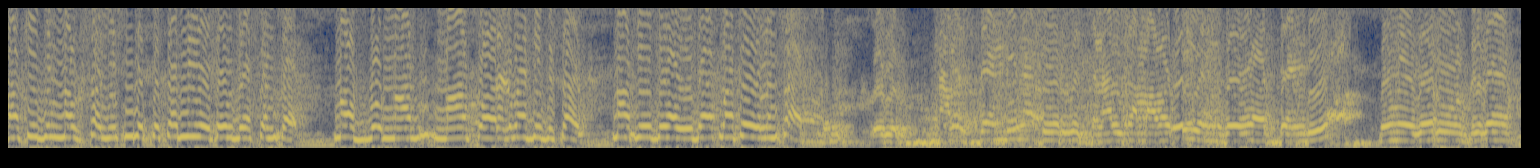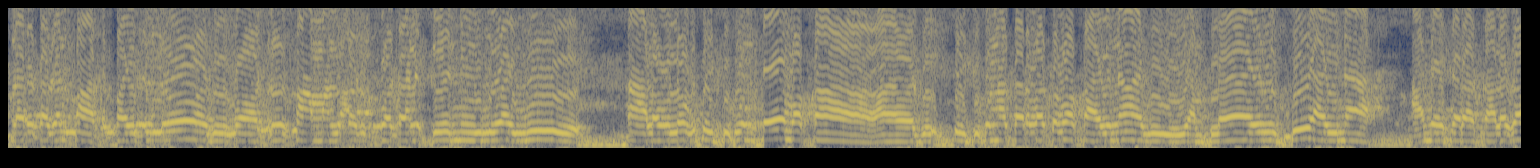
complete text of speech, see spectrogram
మాకు ఇది మాకు సొల్యూషన్ చెప్పి సార్ మేము ఎదురు చేస్తాం సార్. మా మా మా పోరాటం ఇది సార్. మాకు ఇది ఐదాక మాకు ఇవ్వండి సార్. నమస్తే అండి. నా పేరు విత్తనాలు రమావతి ఎనిమిదో వార్డు అండి మేము ఏదో రోడ్డు వేస్తున్నారు కదా పాత పైపులు అది వాటర్ సామాన్లు కడుక్కోవడానికి నీళ్ళు అవి కాలంలోకి పెట్టుకుంటే ఒక అది పెట్టుకున్న తర్వాత ఒక ఆయన అది ఎంప్లాయ్ వచ్చి ఆయన అనేక రకాలుగా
